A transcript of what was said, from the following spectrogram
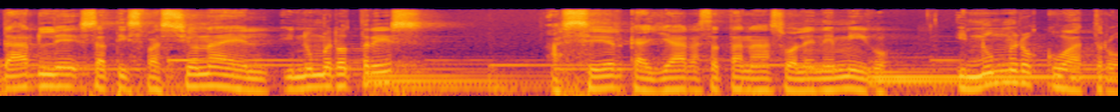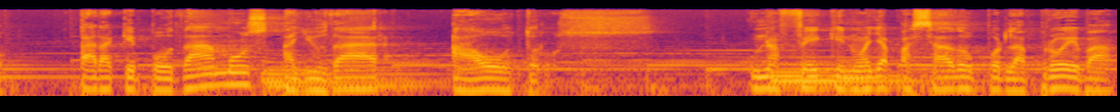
darle satisfacción a Él. Y número tres, hacer callar a Satanás o al enemigo. Y número cuatro, para que podamos ayudar a otros. Una fe que no haya pasado por la prueba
